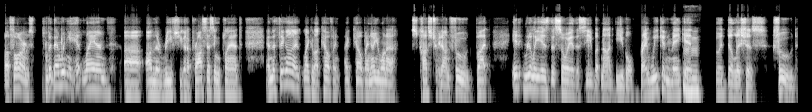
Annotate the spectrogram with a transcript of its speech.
of farms. But then when you hit land uh, on the reefs, you got a processing plant. And the thing I like about kelp, I, kelp, I know you want to concentrate on food, but it really is the soy of the sea, but not evil, right? We can make it mm-hmm good, delicious food,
